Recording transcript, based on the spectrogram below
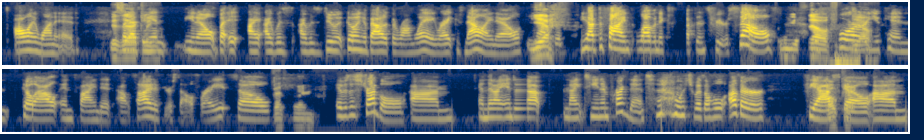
It's all I wanted but at Exactly. the end you know but it, i i was i was doing going about it the wrong way right because now i know you Yeah. have, to, you have to find love and acceptance for yourself Yourself. before Yeah. you can go out and find it outside of yourself right so right. it was a struggle um and then i ended up 19 and pregnant which was a whole other fiasco um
